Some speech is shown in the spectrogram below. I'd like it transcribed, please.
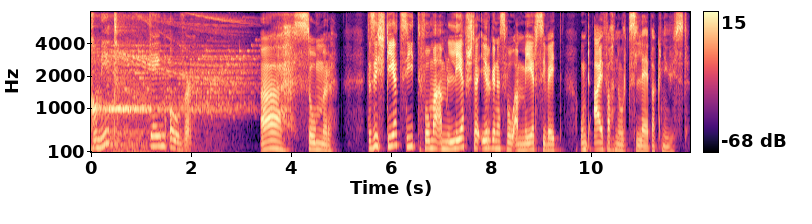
Komet, Game Over. Ah, Sommer. Das ist die Zeit, wo man am liebsten irgendwo am Meer sein will und einfach nur das Leben genießt.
